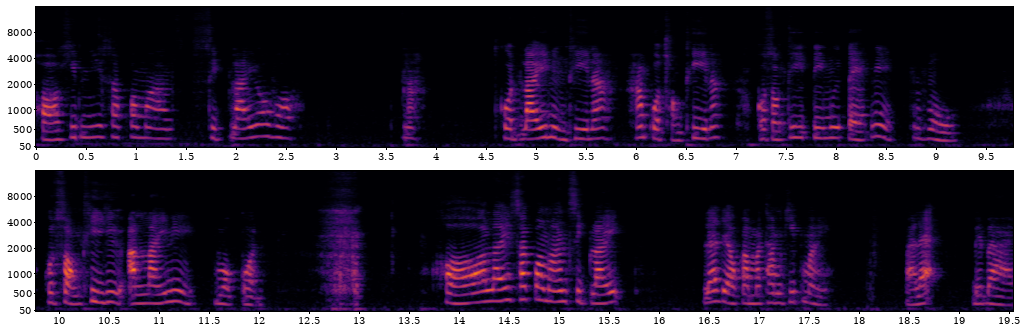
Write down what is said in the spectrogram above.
ขอคลิปนี้สักประมาณสิบไลค์ก็พอนะกดไลค์หนึ่งทีนะ ห้ามกดสองทีนะ กดสองทีตีมือแตกนี่โอ้โห กดสองทีคืออันไลค์นี่ บอกก่อน ขอไลค์สักประมาณสิบไลค์ แล้วเดี๋ยวกลับมาทำคลิปใหม่ ไปแล้วบ๊ายบาย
